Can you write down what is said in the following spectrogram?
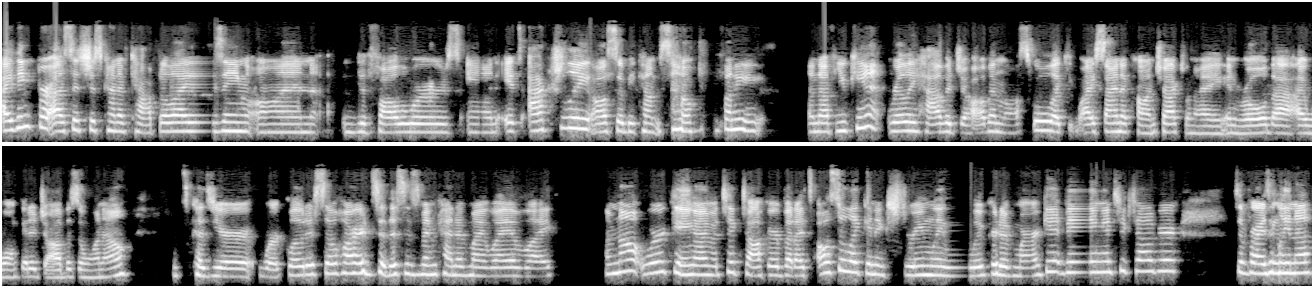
I think for us, it's just kind of capitalizing on the followers, and it's actually also become so funny enough. You can't really have a job in law school. Like I signed a contract when I enrolled that I won't get a job as a one L. It's because your workload is so hard. So this has been kind of my way of like, I'm not working. I'm a TikToker, but it's also like an extremely lucrative market being a TikToker surprisingly enough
